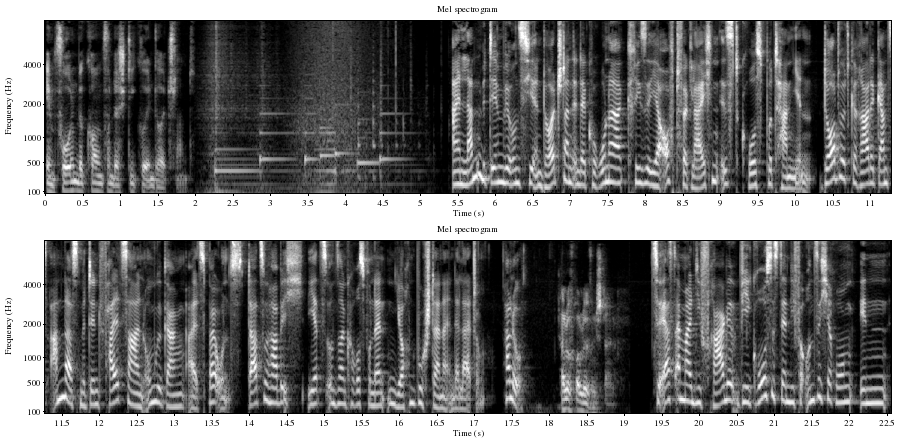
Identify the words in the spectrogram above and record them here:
empfohlen bekommen von der STIKO in Deutschland. Ein Land, mit dem wir uns hier in Deutschland in der Corona-Krise ja oft vergleichen, ist Großbritannien. Dort wird gerade ganz anders mit den Fallzahlen umgegangen als bei uns. Dazu habe ich jetzt unseren Korrespondenten Jochen Buchsteiner in der Leitung. Hallo. Hallo, Frau Löwenstein. Zuerst einmal die Frage, wie groß ist denn die Verunsicherung in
